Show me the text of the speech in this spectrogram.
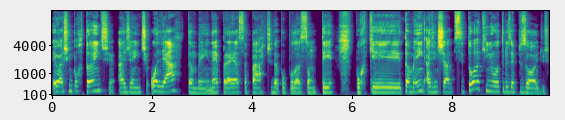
Eu acho importante a gente olhar também, né, para essa parte da população T, porque também a gente já citou aqui em outros episódios,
